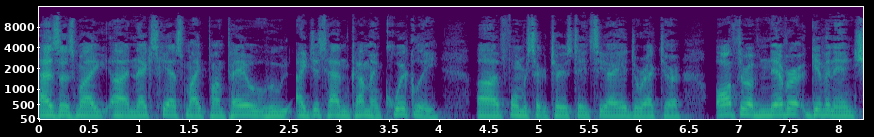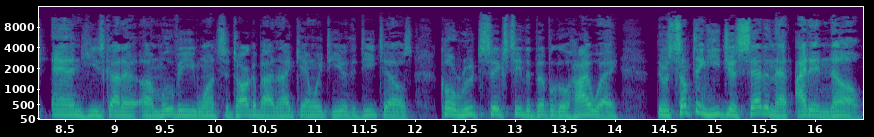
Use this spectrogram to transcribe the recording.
As does my uh, next guest, Mike Pompeo, who I just had him comment quickly, uh, former Secretary of State, CIA director, author of Never Give an Inch, and he's got a, a movie he wants to talk about, and I can't wait to hear the details. Called Route 60, the Biblical Highway. There was something he just said in that I didn't know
